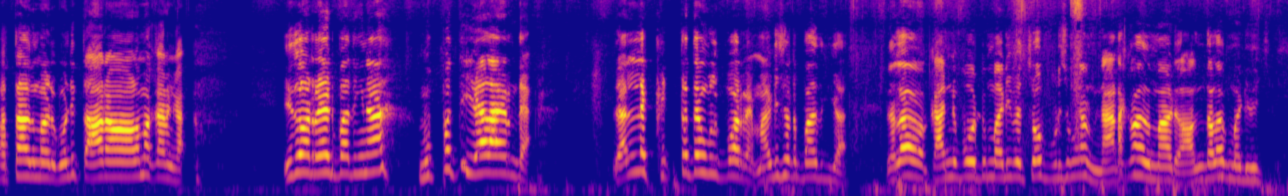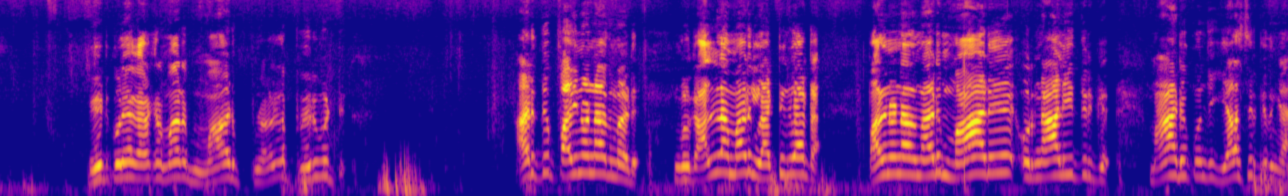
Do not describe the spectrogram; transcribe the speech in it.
பத்தாவது மாடு கொண்டு தாராளமாக கறங்க. இதோட ரேட் பார்த்தீங்கன்னா முப்பத்தி ஏழாயிரம் தான். இதெல்லாம் கிட்டத்தான் உங்களுக்கு போடுறேன். மடி சட்டை பார்த்துங்க இதெல்லாம் கண்ணு போட்டு மடி வச்சோ பிடிச்சோம்னா நடக்கும் அது மாடு. அந்த அளவுக்கு மடி வச்சு. வீட்டுக்குள்ளேயே கறக்கிற மாடு மாடு நல்ல பெருவிட்டு. அடுத்து பதினொன்றாவது மாடு. உங்களுக்கு எல்லா மாடு லட்டுகளாட்டம் பதினொன்றாவது மாடு மாடு ஒரு நாலு ஈத்து இருக்குது மாடு கொஞ்சம் இலசு இருக்குதுங்க.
